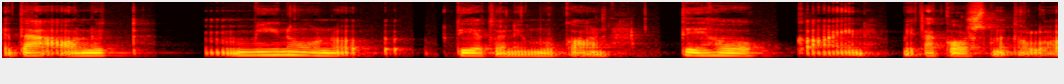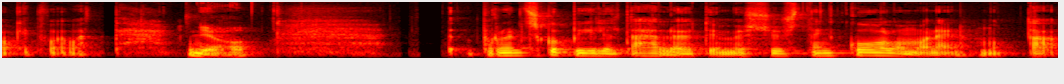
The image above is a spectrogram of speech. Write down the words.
Ja tämä on nyt minun tietoni mukaan tehokkain, mitä kosmetologit voivat tehdä. Joo. Brodskopiililtähän löytyy myös Systen kolmonen, mutta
